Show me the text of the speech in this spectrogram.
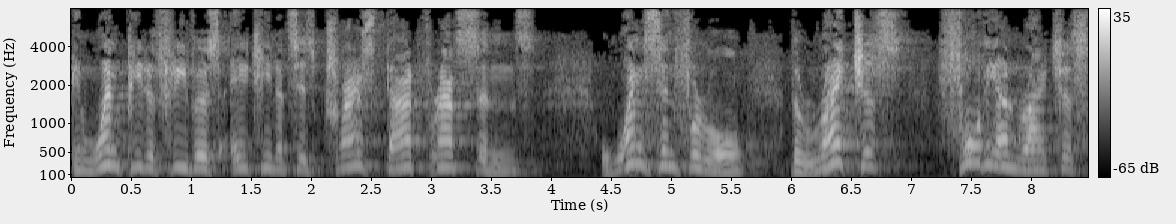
In 1 Peter 3, verse 18, it says, Christ died for our sins once and for all, the righteous for the unrighteous,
